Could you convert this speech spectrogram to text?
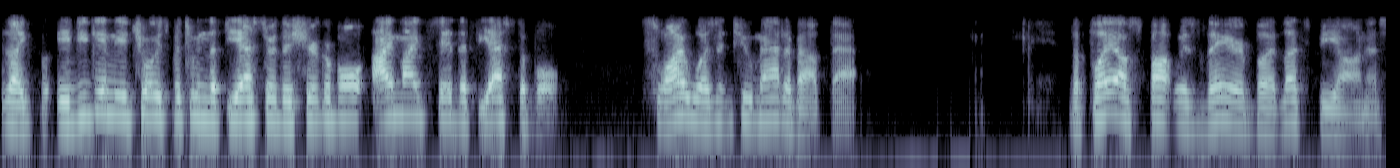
like if you gave me a choice between the Fiesta or the Sugar Bowl, I might say the Fiesta Bowl. So I wasn't too mad about that. The playoff spot was there, but let's be honest.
